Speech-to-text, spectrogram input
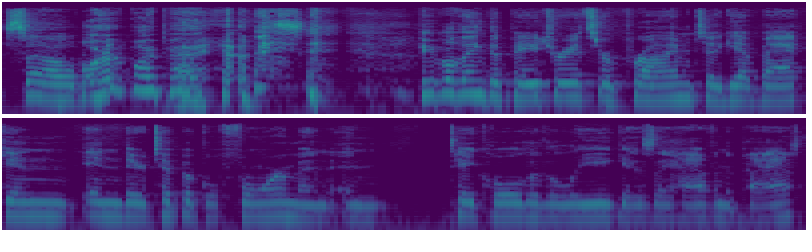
so why are my pants? people think the Patriots are primed to get back in in their typical form and and take hold of the league as they have in the past.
